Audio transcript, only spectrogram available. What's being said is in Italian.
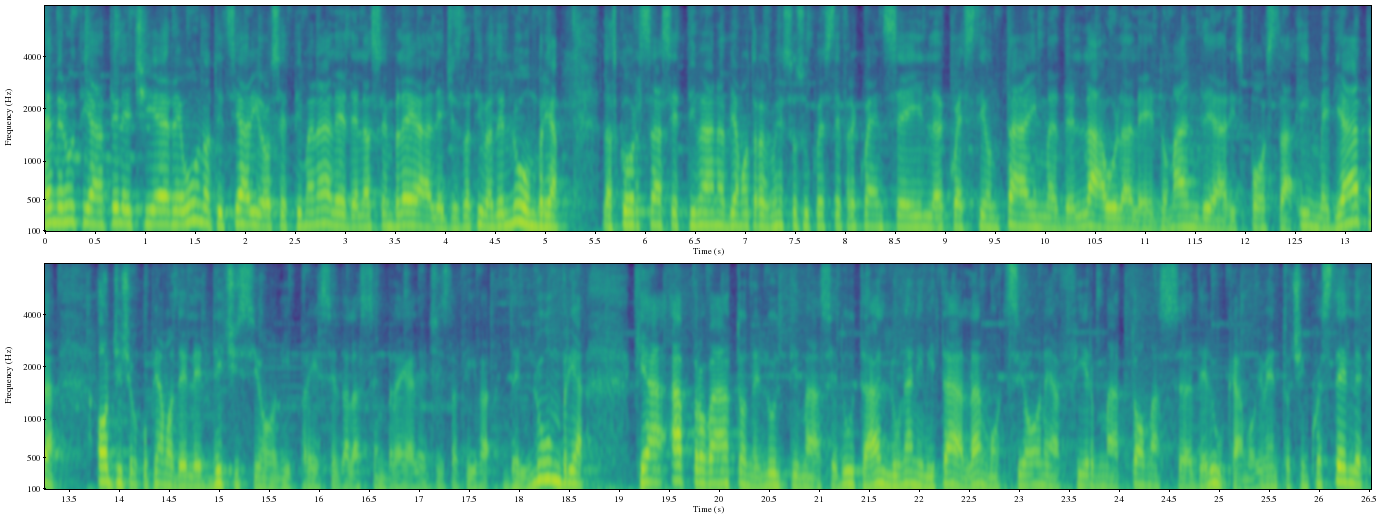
Benvenuti a TeleCR1, notiziario settimanale dell'Assemblea legislativa dell'Umbria. La scorsa settimana abbiamo trasmesso su queste frequenze il question time dell'Aula, le domande a risposta immediata. Oggi ci occupiamo delle decisioni prese dall'Assemblea legislativa dell'Umbria che ha approvato nell'ultima seduta all'unanimità la mozione a firma Thomas De Luca, Movimento 5 Stelle,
